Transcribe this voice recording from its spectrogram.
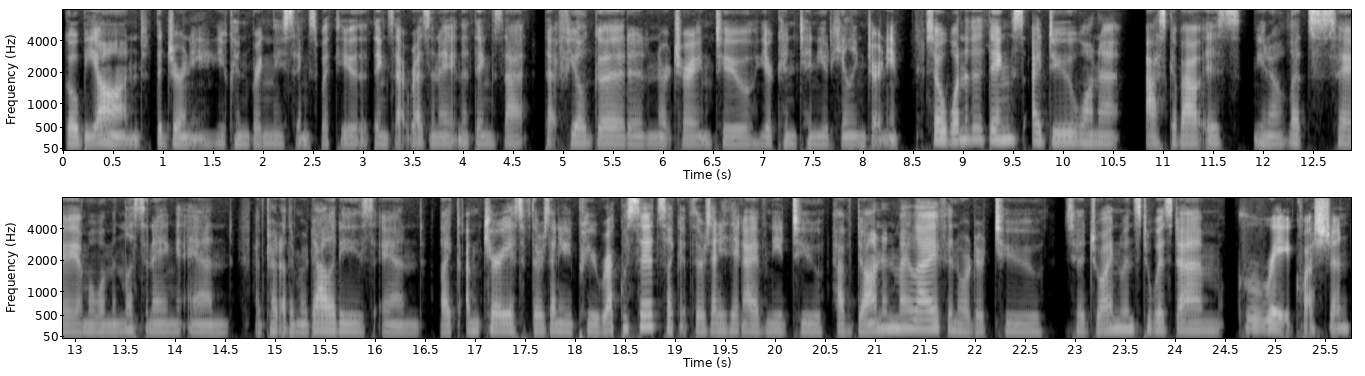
go beyond the journey. You can bring these things with you, the things that resonate and the things that that feel good and nurturing to your continued healing journey. So one of the things I do want to ask about is, you know, let's say I'm a woman listening and I've tried other modalities and like I'm curious if there's any prerequisites, like if there's anything I have need to have done in my life in order to to join Wounds to Wisdom. Great question.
